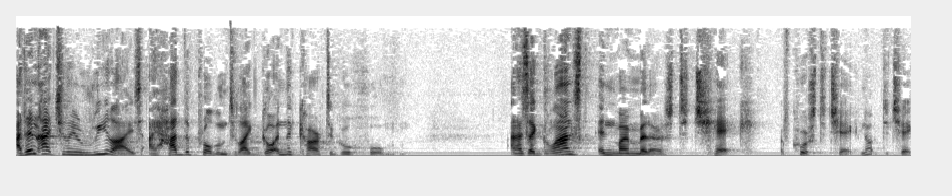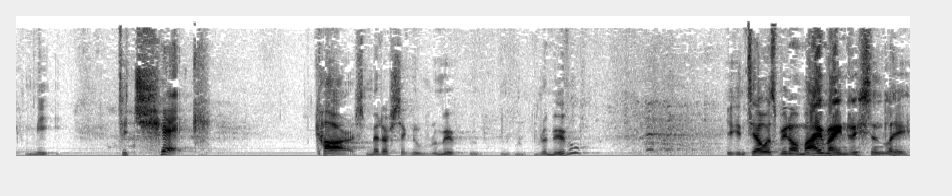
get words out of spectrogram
I didn't actually realize I had the problem till I got in the car to go home. And as I glanced in my mirrors to check, of course to check, not to check me, to check cars, mirror signal remo- removal. You can tell what's been on my mind recently.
